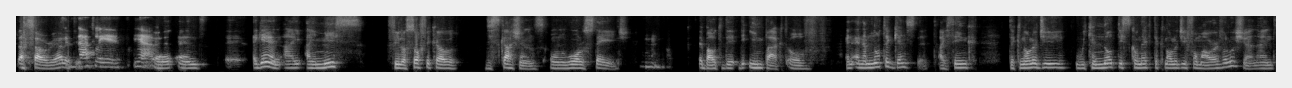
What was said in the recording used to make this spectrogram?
that's our reality. Exactly. Yeah. And, and uh, again, I I miss philosophical discussions on world stage mm-hmm. about the the impact of and and I'm not against it. I think technology we cannot disconnect technology from our evolution and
